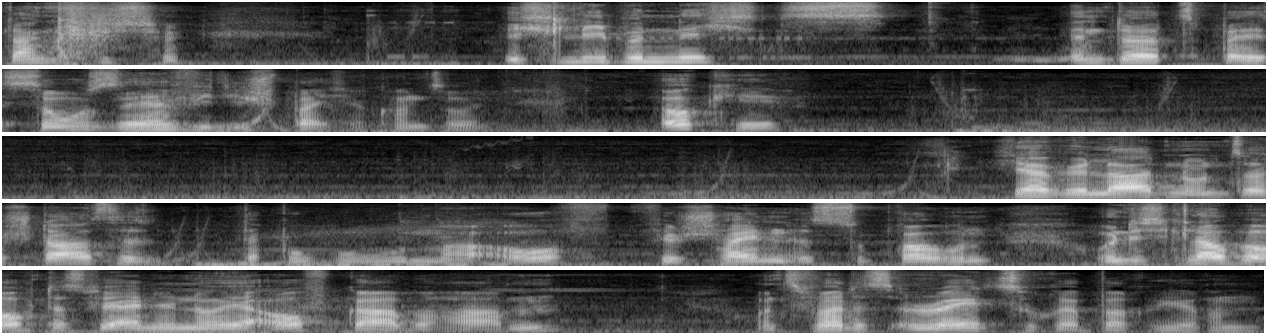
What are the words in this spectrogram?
Dankeschön. Ich liebe nichts in Dirt Space so sehr wie die Speicherkonsolen. Okay. Ja, wir laden unser Dabubu mal auf. Wir scheinen es zu brauchen. Und ich glaube auch, dass wir eine neue Aufgabe haben. Und zwar das Array zu reparieren.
